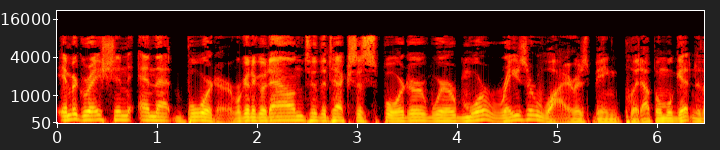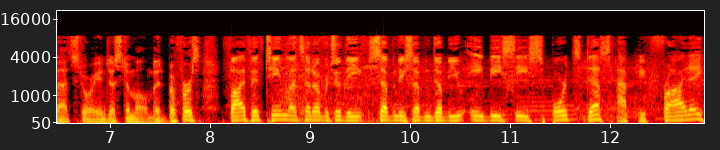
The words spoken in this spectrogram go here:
immigration and that border. We're going to go down to the Texas border where more razor wire is being put up, and we'll get into that story in just a moment. But first, 515, let's head over to the 77 WABC Sports Desk. Happy Friday.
